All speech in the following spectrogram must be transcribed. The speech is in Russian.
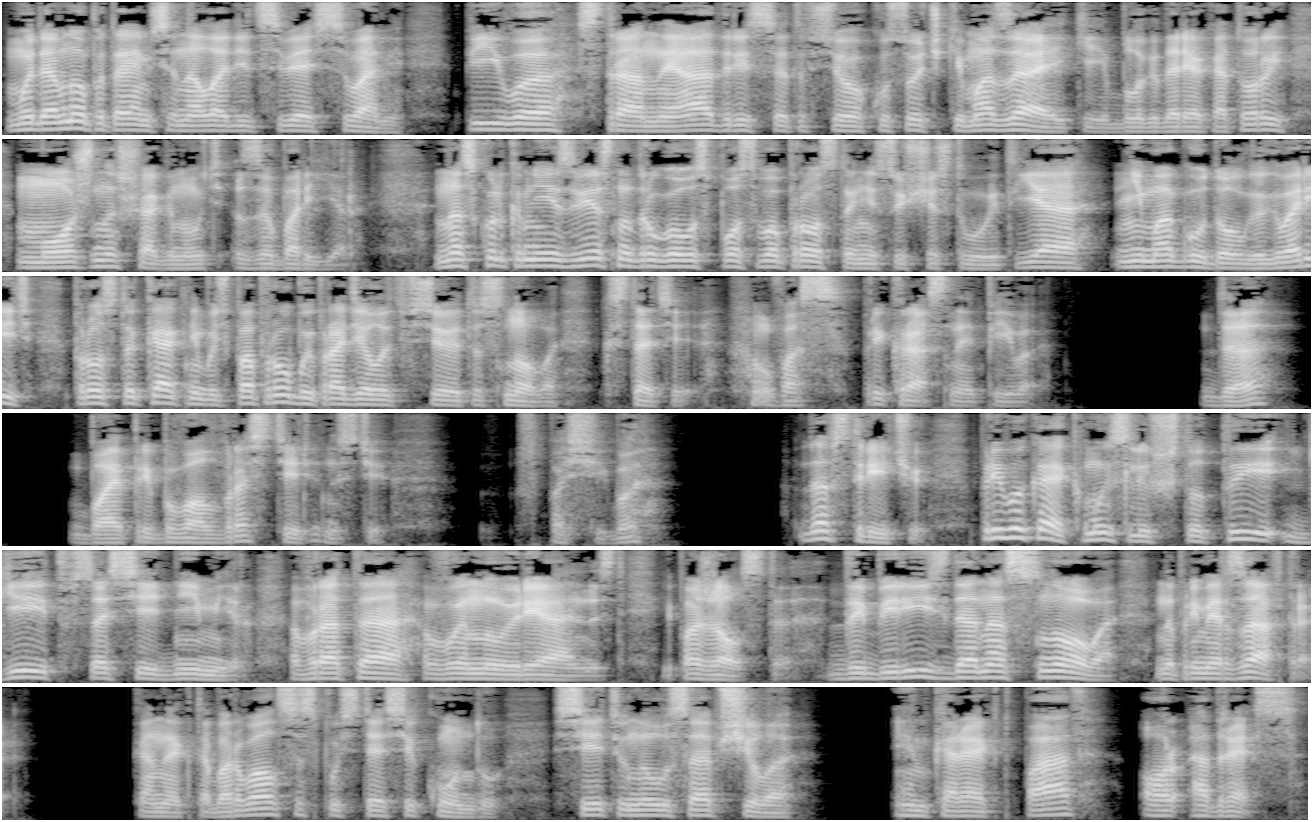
Мы давно пытаемся наладить связь с вами. Пиво, странный адрес – это все кусочки мозаики, благодаря которой можно шагнуть за барьер. Насколько мне известно, другого способа просто не существует. Я не могу долго говорить, просто как-нибудь попробуй проделать все это снова. Кстати, у вас прекрасное пиво. Да? Бай пребывал в растерянности. Спасибо. До встречи. Привыкай к мысли, что ты гейт в соседний мир, врата в иную реальность. И, пожалуйста, доберись до нас снова, например, завтра. Коннект оборвался спустя секунду. Сеть уныло сообщила «Incorrect path or address».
